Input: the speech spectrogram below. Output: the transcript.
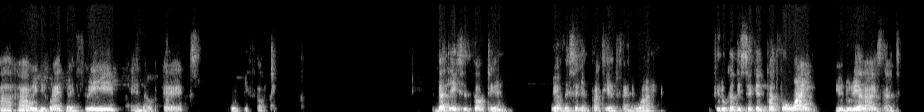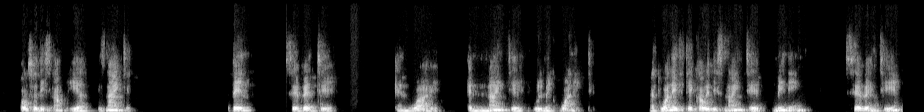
Uh -huh, we divide by 3 and our x would be 30. If that x is 30, we have the second part here to find y. If you look at the second part for y, you'd realize that also this angle here is 90. Then 70 and y and 90 will make 180. But 180 take away this 90, meaning 70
